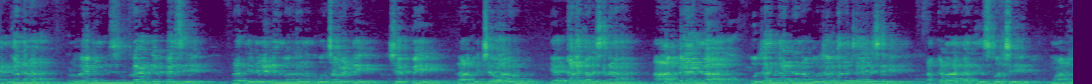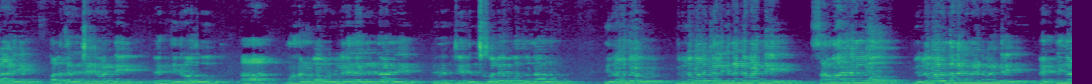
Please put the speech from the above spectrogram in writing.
ఎక్కడన్నా నువ్వే మినిట్స్ బుక్ రాయని చెప్పేసి ప్రతి మీటింగ్లో నన్ను కూర్చోబెట్టి చెప్పి రాపించేవారు ఎక్కడ కలిసినా ఆప్యాయంగా భుజం తట్టిన భుజం మీద చేసి అక్కడ దాకా తీసుకొచ్చి మాట్లాడి పలకరించేటువంటి వ్యక్తి ఈరోజు ఆ మహానుభావుడు లేదనే దాన్ని నేను జీర్ణించుకోలేకపోతున్నాను. ఈరోజు విలువలు కలిగినటువంటి సమాజంలో విలువలు దాటినటువంటి వ్యక్తిగా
